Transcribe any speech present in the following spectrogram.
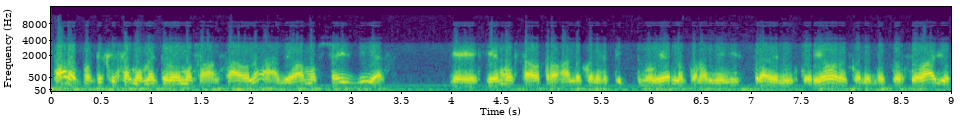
Claro, porque es que hasta el momento no hemos avanzado nada. Llevamos seis días que, hemos estado trabajando con el equipo de gobierno, con la ministra del Interior, con el doctor Ceballos,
